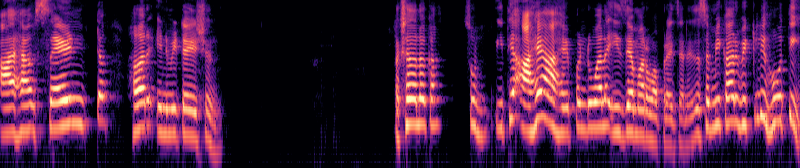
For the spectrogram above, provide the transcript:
I have sent her invitation लक्षात आलं का? सो इथे आहे आहे पण तुम्हाला इज एम आर वापरायचा नाही. जसं मी कार विकली होती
